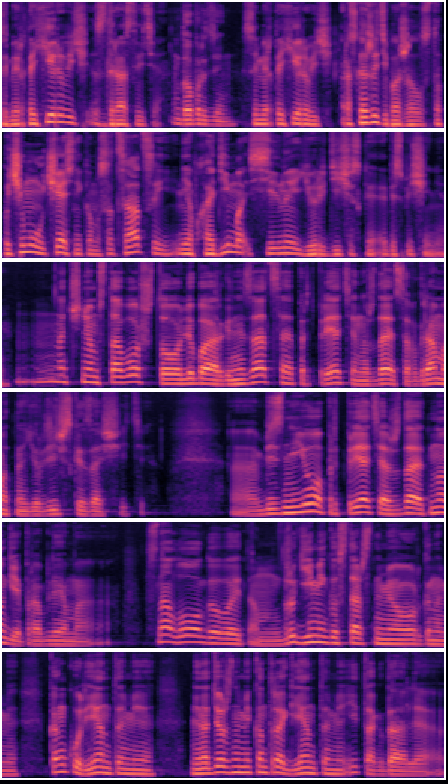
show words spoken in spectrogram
Самир Тахирович, здравствуйте. Добрый день. Самир Тахирович, расскажите, пожалуйста, почему участникам ассоциации необходимо сильное юридическое обеспечение? Начнем с того, что любая организация, предприятие нуждается в грамотной юридической защите. Э, без нее предприятие ожидает многие проблемы с налоговой, там, другими государственными органами, конкурентами, ненадежными контрагентами и так далее,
